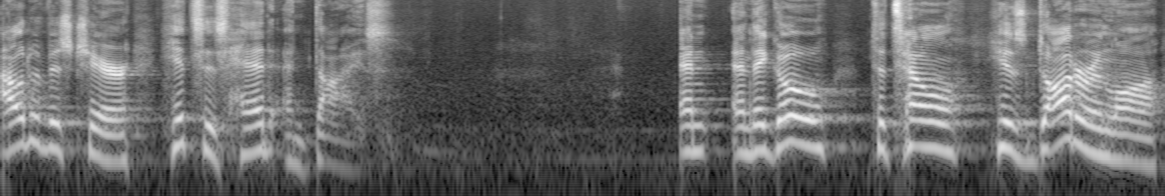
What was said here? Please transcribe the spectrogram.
out of his chair, hits his head, and dies. And, and they go to tell his daughter in law,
